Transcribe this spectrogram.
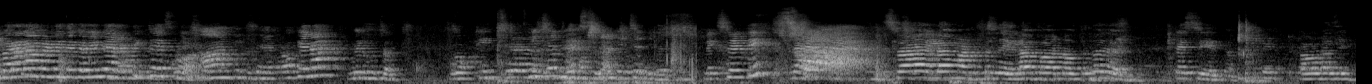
త్వరగా వండిన దగ్గర ఏం చేయాలి? టిక్ చేసుకోవాలి. ఓకేనా? మీరు కూర్చోండి. నెక్స్ట్ ఏంటి? స్ట్రా ఎలా మండుతుందో ఎలా బర్న్ అవుతుందో టెస్ట్ చేద్దాం. హౌ డస్ ఇట్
